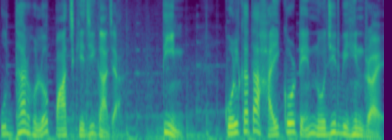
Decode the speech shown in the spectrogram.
উদ্ধার হল পাঁচ কেজি গাঁজা। তিন কলকাতা হাইকোর্টে নজিরবিহীন রায়।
